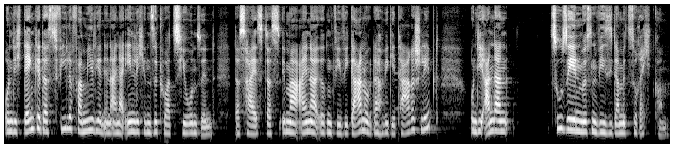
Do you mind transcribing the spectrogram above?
und ich denke, dass viele Familien in einer ähnlichen Situation sind. Das heißt, dass immer einer irgendwie vegan oder vegetarisch lebt und die anderen zusehen müssen, wie sie damit zurechtkommen.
